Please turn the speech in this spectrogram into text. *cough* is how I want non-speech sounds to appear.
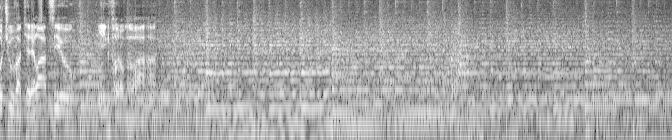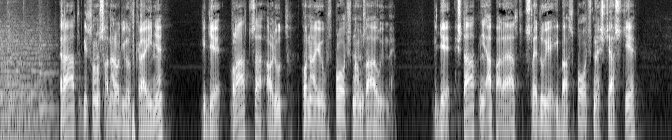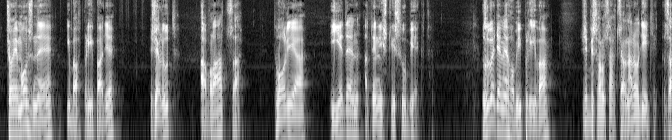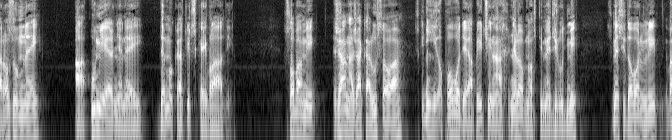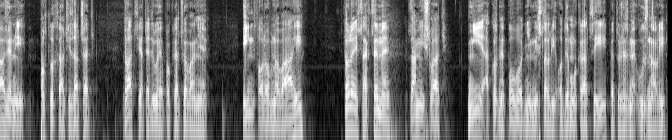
Počúvate reláciu Inforovnováha. Rád by som sa narodil v krajine, kde vládca a ľud konajú v spoločnom záujme, kde štátny aparát sleduje iba spoločné šťastie, čo je možné iba v prípade, že ľud a vládca tvoria jeden a ten istý subjekt. Z uvedeného vyplýva, že by som sa chcel narodiť za rozumnej a umiernenej demokratickej vlády. Slovami Žána Žaka Rusova z knihy o pôvode a príčinách nerovnosti medzi ľuďmi sme si dovolili, vážení poslucháči, začať 22. pokračovanie inforovnováhy, ktorej sa chceme zamýšľať nie ako sme pôvodne mysleli o demokracii, pretože sme uznali,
